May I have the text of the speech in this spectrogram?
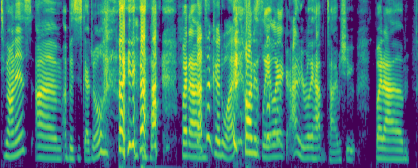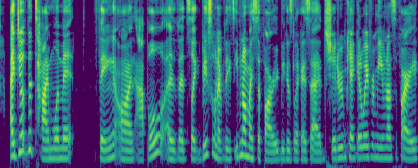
To be honest, um, a busy schedule. but um, That's a good one. honestly, like I didn't really have the time shoot, but um, I do have the time limit thing on Apple. Uh, that's like basically on everything. It's even on my Safari because, like I said, Shade Room can't get away from me even on Safari,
